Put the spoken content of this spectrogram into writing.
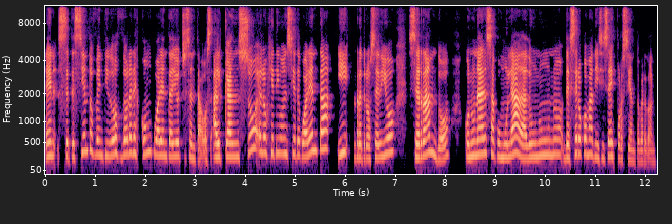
en 722 dólares con 48 centavos. Alcanzó el objetivo en 740 y retrocedió cerrando con una alza acumulada de un 1 de 0,16%, perdón.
